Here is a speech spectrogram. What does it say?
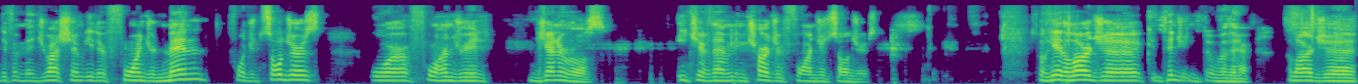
different midrashim, either 400 men, 400 soldiers, or 400 generals, each of them in charge of 400 soldiers. So he had a large uh, contingent over there, a large uh,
